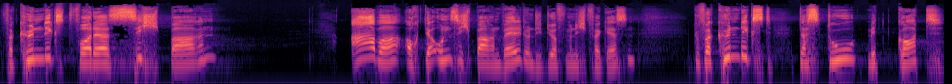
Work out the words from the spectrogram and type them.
verkündigst vor der sichtbaren, aber auch der unsichtbaren Welt, und die dürfen wir nicht vergessen, du verkündigst, dass du mit Gott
